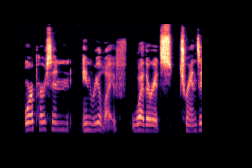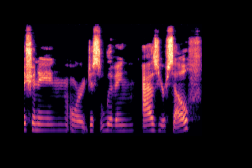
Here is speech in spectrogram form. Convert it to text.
Or a person in real life, whether it's transitioning or just living as yourself.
